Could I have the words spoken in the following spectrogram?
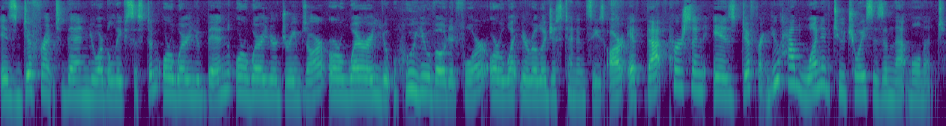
is different than your belief system or where you've been or where your dreams are or where you who you voted for or what your religious tendencies are. If that person is different you have one of two choices in that moment.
